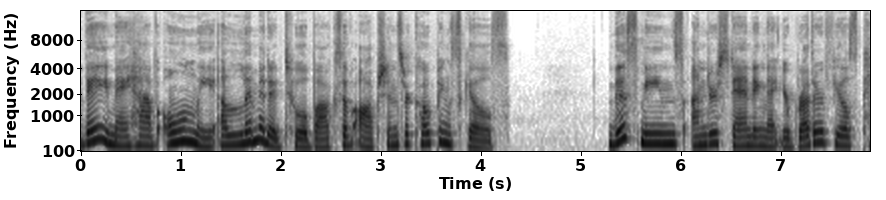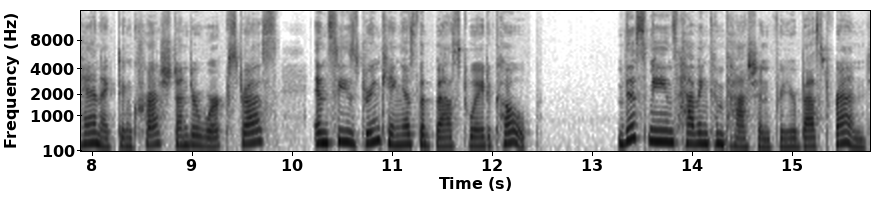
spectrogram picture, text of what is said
They may have only a limited toolbox of options or coping skills. This means understanding that your brother feels panicked and crushed under work stress and sees drinking as the best way to cope. This means having compassion for your best friend,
